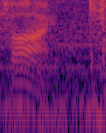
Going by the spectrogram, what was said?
time.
